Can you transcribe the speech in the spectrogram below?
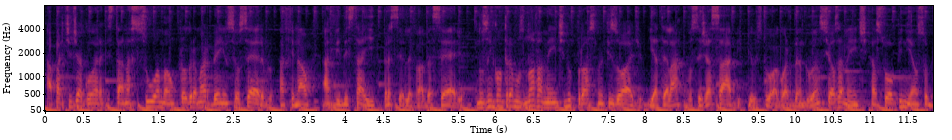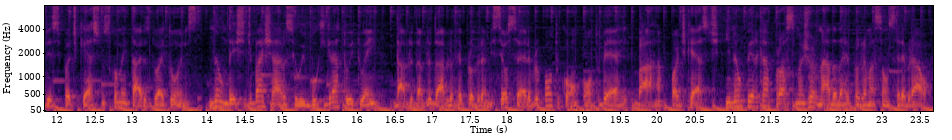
A partir de agora, está na sua mão programar bem o seu cérebro. Afinal, a vida está aí para ser levada a sério. Nos encontramos novamente no próximo episódio. E até lá, você já sabe, eu estou aguardando ansiosamente a sua opinião sobre esse podcast nos comentários do iTunes. Não deixe de baixar o seu e-book gratuito em www.reprogrameseucerebro.com.br/podcast. E não perca a próxima jornada da reprogramação cerebral.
